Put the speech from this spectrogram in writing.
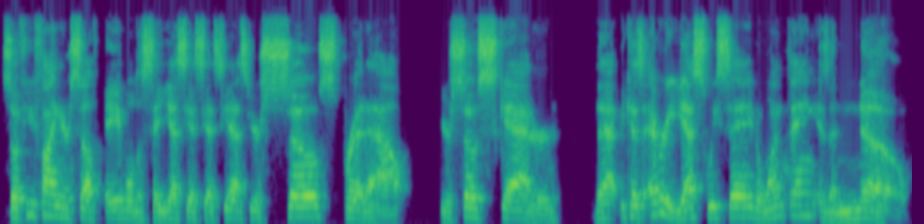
So if you find yourself able to say yes, yes, yes, yes, you're so spread out, you're so scattered that because every yes we say to one thing is a no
